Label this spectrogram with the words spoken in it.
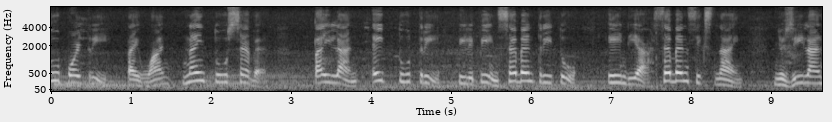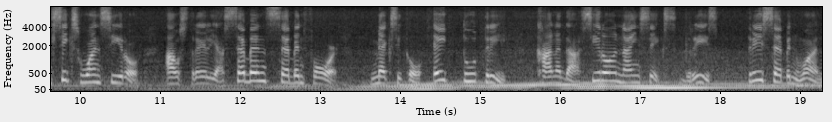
243, Taiwan 927, Thailand 823, Philippines 732, India 769, New Zealand 610, Australia 774, Mexico 823, Canada 096, Greece 371,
